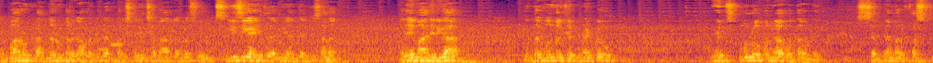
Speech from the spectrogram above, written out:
ఎంఆర్ ఉంటుంది అందరూ ఉంటారు కాబట్టి దాన్ని పరిష్కరించే మార్గంలో సూ- ఈజీగా అవుతుందని మీ అందరికీ సలహా. అదే మాదిరిగా ఇంతకుముందు చెప్పినట్టు రేపు స్కూల్ ఓపెన్ కాబోతా ఉండేది సెప్టెంబర్ ఫస్ట్.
